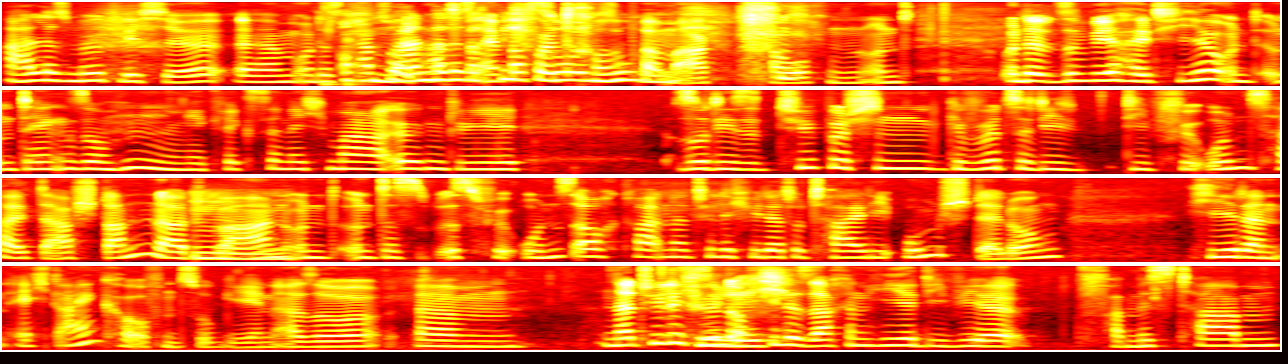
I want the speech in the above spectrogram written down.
alles Mögliche. Ähm, und das Och kannst Mann, du halt alles einfach so traurig. im Supermarkt kaufen. und, und dann sind wir halt hier und, und denken so, hm, hier kriegst du nicht mal irgendwie so diese typischen Gewürze, die, die für uns halt da Standard mm. waren. Und, und das ist für uns auch gerade natürlich wieder total die Umstellung, hier dann echt einkaufen zu gehen. Also ähm, natürlich Fühl sind auch viele Sachen hier, die wir vermisst haben,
